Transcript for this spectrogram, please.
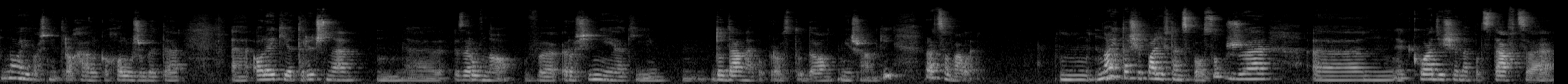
no i właśnie trochę alkoholu, żeby te olejki eteryczne zarówno w roślinie, jak i dodane po prostu do mieszanki pracowały. Mm, no i to się pali w ten sposób, że kładzie się na podstawce e,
